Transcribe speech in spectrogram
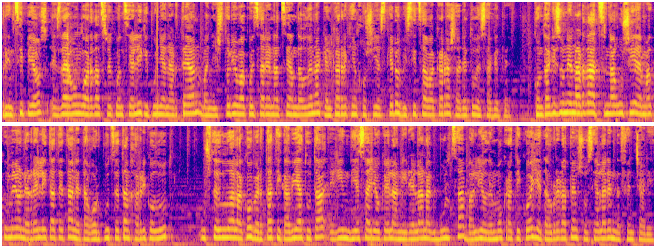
Printzipioz, ez da egongo ardatz frekuentzialik ipuinen artean, baina istorio bakoitzaren atzean daudenak elkarrekin josi ezkero bizitza bakarra saretu dezakete. Kontakizunen ardatz nagusia emakumeon errealitatetan eta gorputzetan jarriko dut, uste dudalako bertatik abiatuta egin diezaiokela nire lanak bultza balio demokratikoei eta aurrerapen sozialaren defentsari.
